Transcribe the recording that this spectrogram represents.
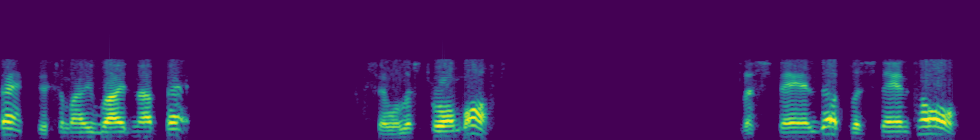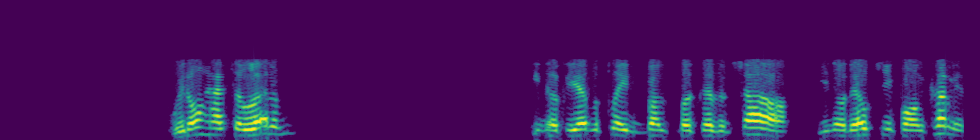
back. There's somebody riding our back. I said, well, let's throw them off. Let's stand up. Let's stand tall. We don't have to let them. You know, if you ever played Bunk Buck as a child, you know they'll keep on coming.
